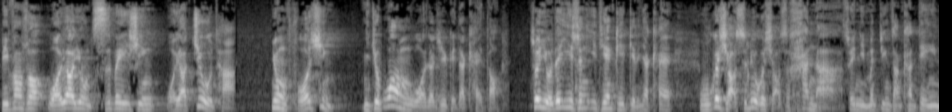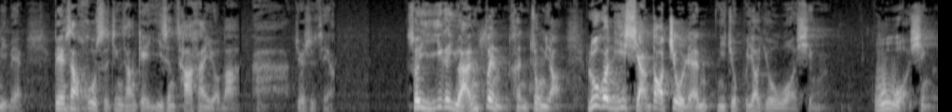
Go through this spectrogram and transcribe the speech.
比方说我要用慈悲心，我要救他，用佛性，你就忘我的去给他开刀。所以有的医生一天可以给人家开五个小时、六个小时，汗呐！所以你们经常看电影里面。边上护士经常给医生擦汗，有吗？啊，就是这样。所以一个缘分很重要。如果你想到救人，你就不要有我心了，无我性了。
